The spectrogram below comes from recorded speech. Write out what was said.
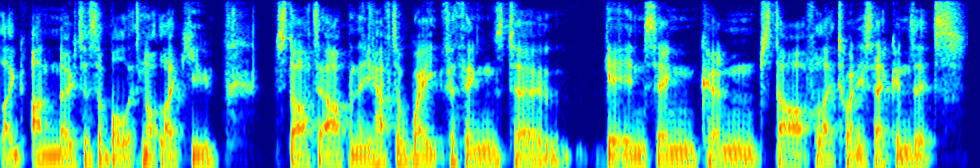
like unnoticeable. It's not like you start it up and then you have to wait for things to get in sync and start for like 20 seconds. It's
